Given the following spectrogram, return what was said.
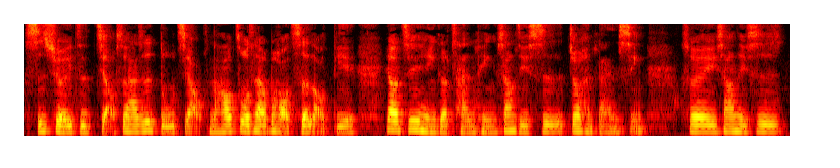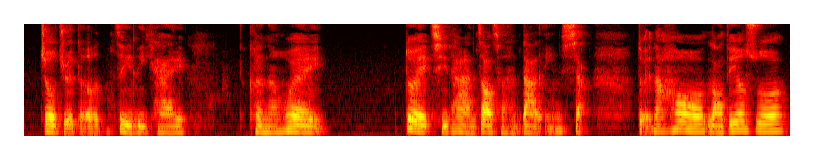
失去了一只脚，所以他是独脚，然后做菜又不好吃的老爹要经营一个餐厅，香吉士就很担心，所以香吉士就觉得自己离开可能会对其他人造成很大的影响。对，然后老爹又说。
